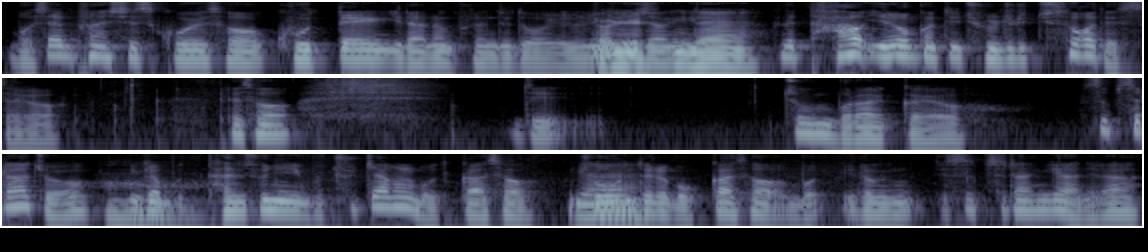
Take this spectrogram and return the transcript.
뭐 샌프란시스코에서 구땡이라는 브랜드도 열릴, 열릴 예정이에요. 네. 근데 다 이런 것들이 줄줄이 취소가 됐어요. 그래서 이제 좀 뭐랄까요 씁쓸하죠. 어. 그러니까 뭐 단순히 뭐 출장을 못 가서 네. 좋은 데를 못 가서 뭐 이런 씁쓸한 게 아니라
